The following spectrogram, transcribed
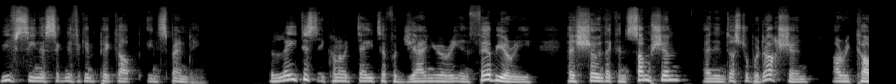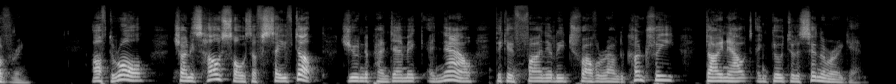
we've seen a significant pickup in spending. The latest economic data for January and February has shown that consumption and industrial production are recovering. After all, Chinese households have saved up during the pandemic and now they can finally travel around the country, dine out, and go to the cinema again.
